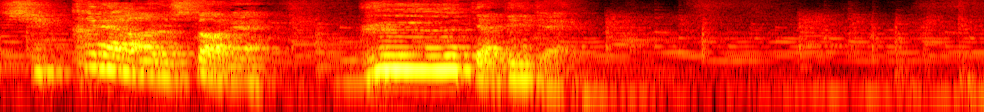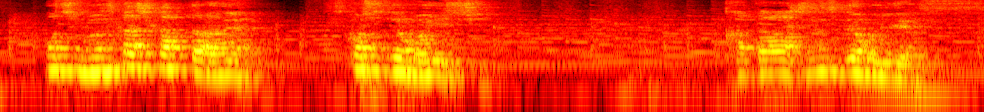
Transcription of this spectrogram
う。しっかり上がる人はねグーってやってみて。もし難しかったらね少しでもいいし片足ずつでもいいです。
